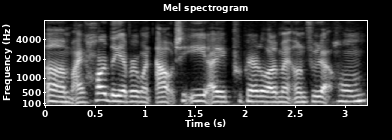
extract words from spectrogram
Um, I hardly ever went out to eat. I prepared a lot of my own food at home.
